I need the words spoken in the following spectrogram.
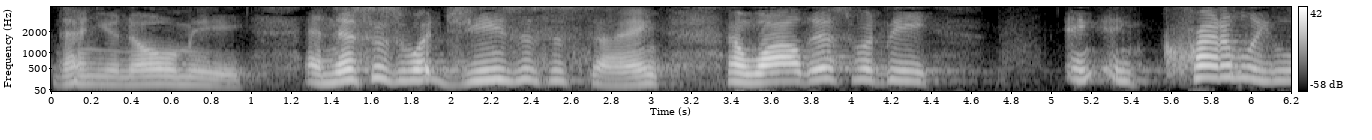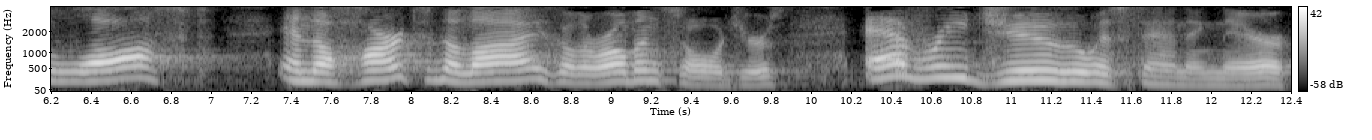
then you know me. And this is what Jesus is saying. And while this would be incredibly lost in the hearts and the lives of the Roman soldiers, every Jew who was standing there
